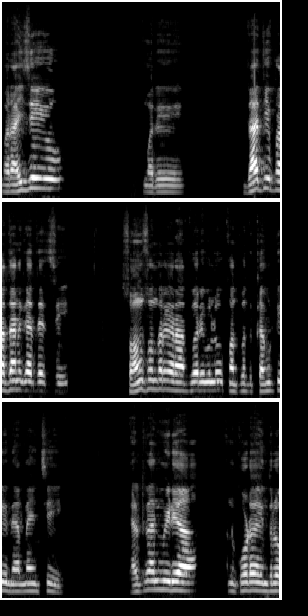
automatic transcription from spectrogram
మరి ఐజేయు మరి జాతీయ ప్రధాన కార్యదర్శి సోమసుందర్ గారి ఆధ్వర్యంలో కొంతమంది కమిటీ నిర్ణయించి ఎలక్ట్రానిక్ మీడియాను కూడా ఇందులో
